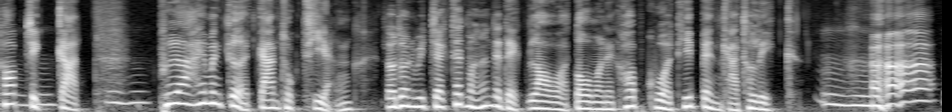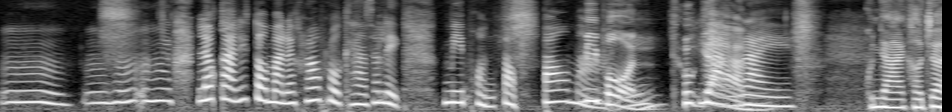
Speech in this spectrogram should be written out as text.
ชอบจิกกัด เพื่อให้มันเกิดการถกเถียง เราโดน rejected มาตั้งแต่เด็กเราอะโตมาในครอบครัวที่เป็นคาทอลิกอืมอืมอืมอืมแล้วการที่โตมาในครอบครัวคาทอลิก มีผลต่อเป้าหมายมีผลทุกอย่างไร คุณยายเขาจะ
